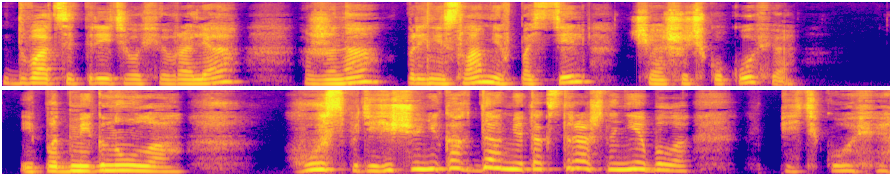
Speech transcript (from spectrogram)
23 февраля жена принесла мне в постель чашечку кофе и подмигнула. Господи, еще никогда мне так страшно не было пить кофе.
